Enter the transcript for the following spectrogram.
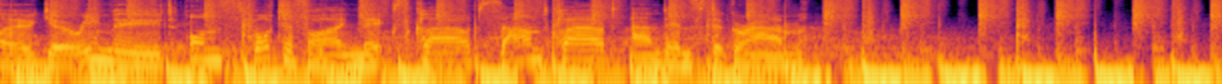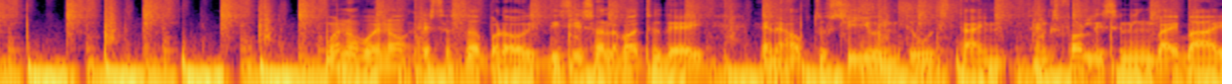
Follow Uri Mood on Spotify, Mixcloud, Soundcloud, and Instagram. Bueno, bueno, esto es todo por hoy. This is all about today, and I hope to see you in two weeks' time. Thanks for listening. Bye bye.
